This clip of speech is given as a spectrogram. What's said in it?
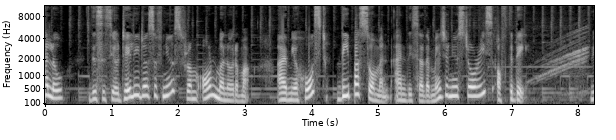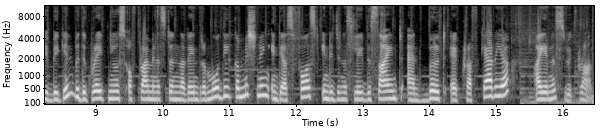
Hello, this is your daily dose of news from Onmanorama. I am your host, Deepa Soman, and these are the major news stories of the day. We begin with the great news of Prime Minister Narendra Modi commissioning India's first indigenously designed and built aircraft carrier, INS Vikrant.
